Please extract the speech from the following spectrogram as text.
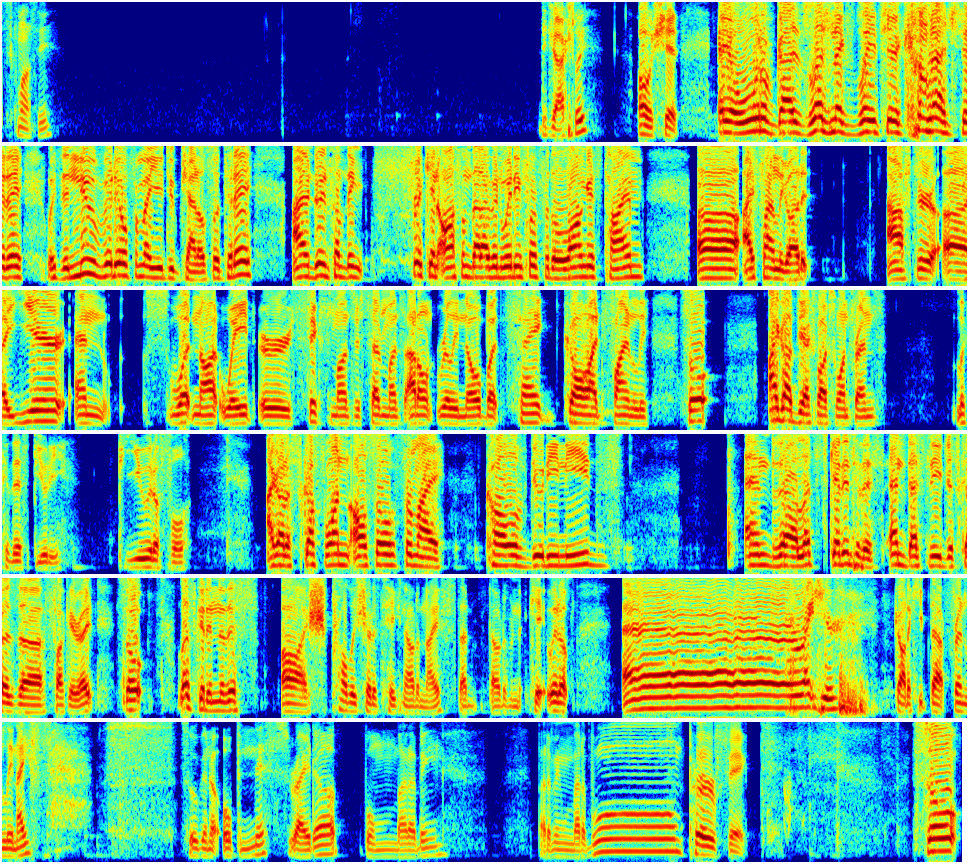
Just come on, see. Did you actually? Oh shit. Hey what up guys? Legend X Blades here coming at you today with a new video for my YouTube channel. So today, I'm doing something freaking awesome that I've been waiting for for the longest time. Uh, I finally got it. After a year and whatnot wait, or six months or seven months, I don't really know, but thank God, finally. So, I got the Xbox One, friends. Look at this beauty. Beautiful. I got a Scuf one also for my Call of Duty needs. And uh, let's get into this. And Destiny, just because, uh, fuck it, right? So, let's get into this. Oh, I sh probably should have taken out a knife. That, that would have been... Okay, wait up. Uh, right here. Gotta keep that friendly knife. So we're gonna open this right up. Boom, bada bing. Bada bing, bada boom. Perfect. So,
